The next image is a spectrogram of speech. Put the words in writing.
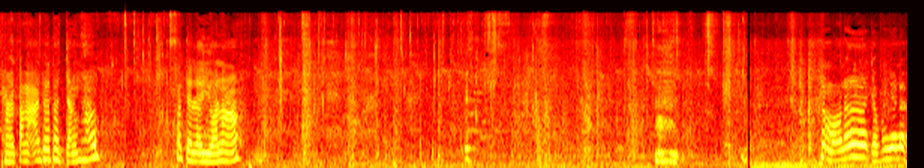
hả con ăn cho thật chẳng thắng. Có thể là yếu nào nó mỏ đó chẳng phải nhớ nữa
